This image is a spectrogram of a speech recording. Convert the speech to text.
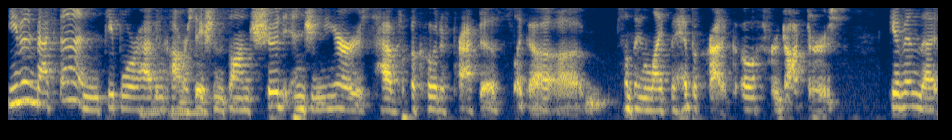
Even back then, people were having conversations on should engineers have a code of practice, like a um, something like the Hippocratic Oath for doctors given that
